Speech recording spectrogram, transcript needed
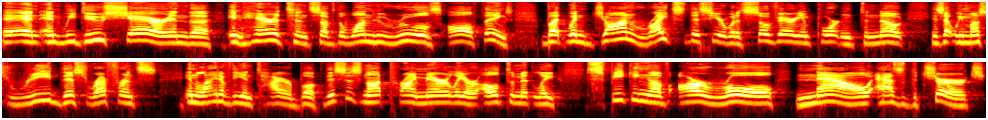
And, and we do share in the inheritance of the one who rules all things. But when John writes this here, what is so very important to note is that we must read this reference in light of the entire book. This is not primarily or ultimately speaking of our role now as the church.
